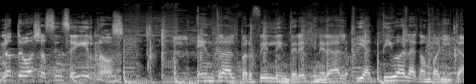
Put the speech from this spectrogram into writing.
No te vayas sin seguirnos. Entra al perfil de interés general y activa la campanita.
